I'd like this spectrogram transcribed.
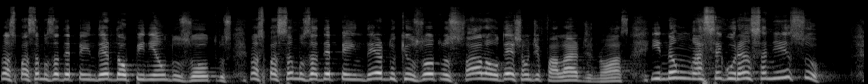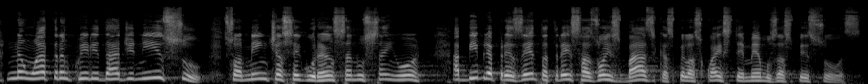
nós passamos a depender da opinião dos outros, nós passamos a depender do que os outros falam ou deixam de falar de nós, e não há segurança nisso. Não há tranquilidade nisso, somente a segurança no Senhor. A Bíblia apresenta três razões básicas pelas quais tememos as pessoas.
